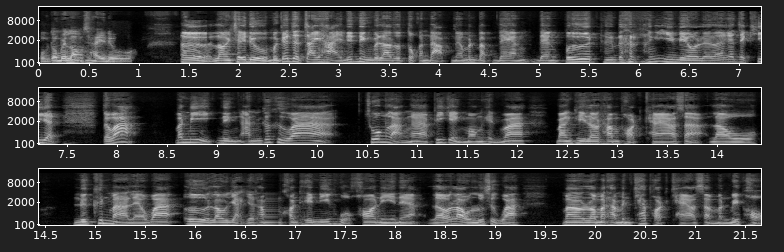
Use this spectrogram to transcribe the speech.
ผมต้องไปลองใช้ดู เออ ลองใช้ดูมันก็จะใจหายนิดนึงเวลาเราตกอันดับนะมันแบบแดงแดงปื้ดทั้งทั้งอีเมลเลยแล้วก็จะเครียด แต่ว่ามันมีอีกหนึ่งอันก็คือว่า ช่วงหลังอะพี่เก่งมองเห็นว่าบางทีเราทำพอดแคสต์อะเรานึกขึ้นมาแล้วว่า เออ เราอยากจะทำคอนเทนต์นี้หัวข้อนี้เนี่ย แล้วเรารู้สึกว่ามาเรามาทำเป็นแค่พอดแคสต์อะมันไม่พอ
